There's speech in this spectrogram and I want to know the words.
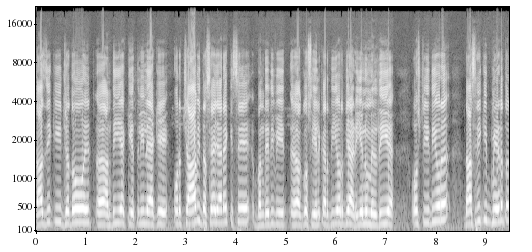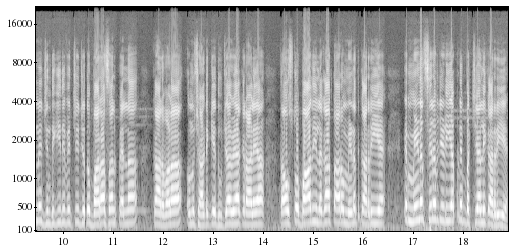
ਦੱਸਦੀ ਕਿ ਜਦੋਂ ਇਹ ਅ, ਆਂਦੀ ਹੈ ਕੇਤਲੀ ਲੈ ਕੇ ਔਰ ਚਾਹ ਵੀ ਦੱਸਿਆ ਜਾ ਰਿਹਾ ਕਿਸੇ ਬੰਦੇ ਦੀ ਵੇ- ਅੱਗੋਂ ਸੇਲ ਕਰਦੀ ਹੈ ਔਰ ਦਿਹਾੜੀ ਇਹਨੂੰ ਮਿਲਦੀ ਹੈ ਉਸ ਚੀਜ਼ ਦੀ। ਔਰ ਦੱਸ ਰਹੀ ਕਿ ਮਿਹਨਤ ਉਹਨੇ ਜ਼ਿੰਦਗੀ ਦੇ ਵਿੱਚ ਜਦੋਂ 12 ਸਾਲ ਪਹਿਲਾਂ ਘਰ ਵਾਲਾ ਉਹਨੂੰ ਛੱਡ ਕੇ ਦੂਜਾ ਵਿਆਹ ਕਰਾ ਲਿਆ ਤਾਂ ਉਸ ਤੋਂ ਬਾਅਦ ਹੀ ਲਗਾਤਾਰ ਉਹ ਮਿਹਨਤ ਕਰ ਰਹੀ ਹੈ। ਇਹ ਮਿਹਨਤ ਸਿਰਫ ਜਿਹੜੀ ਹੈ ਆਪਣੇ ਬੱਚਿਆਂ ਲਈ ਕਰ ਰਹੀ ਹੈ।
